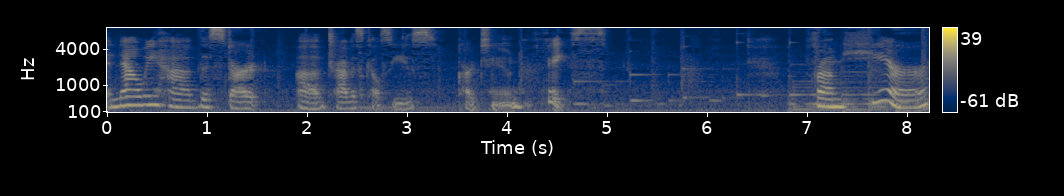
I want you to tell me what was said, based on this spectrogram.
And now we have the start of Travis Kelce's cartoon face. From here,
